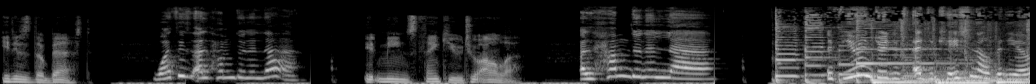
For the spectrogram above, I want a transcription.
it is the best. What is Alhamdulillah? It means thank you to Allah. Alhamdulillah. If you enjoyed this educational video,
